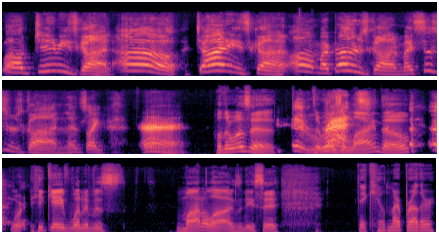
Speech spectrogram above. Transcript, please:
well jimmy's gone oh johnny's gone oh my brother's gone my sister's gone and it's like "Urgh, Well, there was a there was a line though where he gave one of his monologues and he said, They killed my brother.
